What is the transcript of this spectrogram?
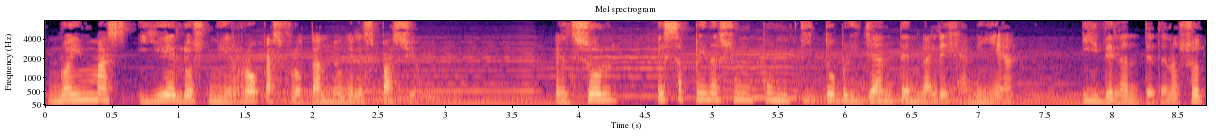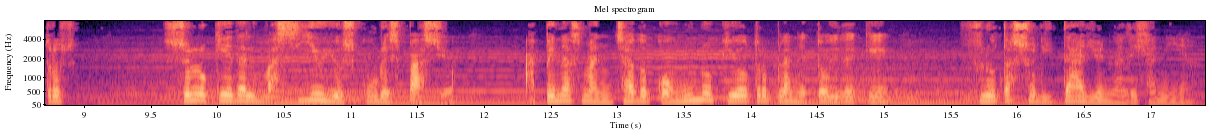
No hay más hielos ni rocas flotando en el espacio. El Sol es apenas un puntito brillante en la lejanía y delante de nosotros solo queda el vacío y oscuro espacio, apenas manchado con uno que otro planetoide que flota solitario en la lejanía.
